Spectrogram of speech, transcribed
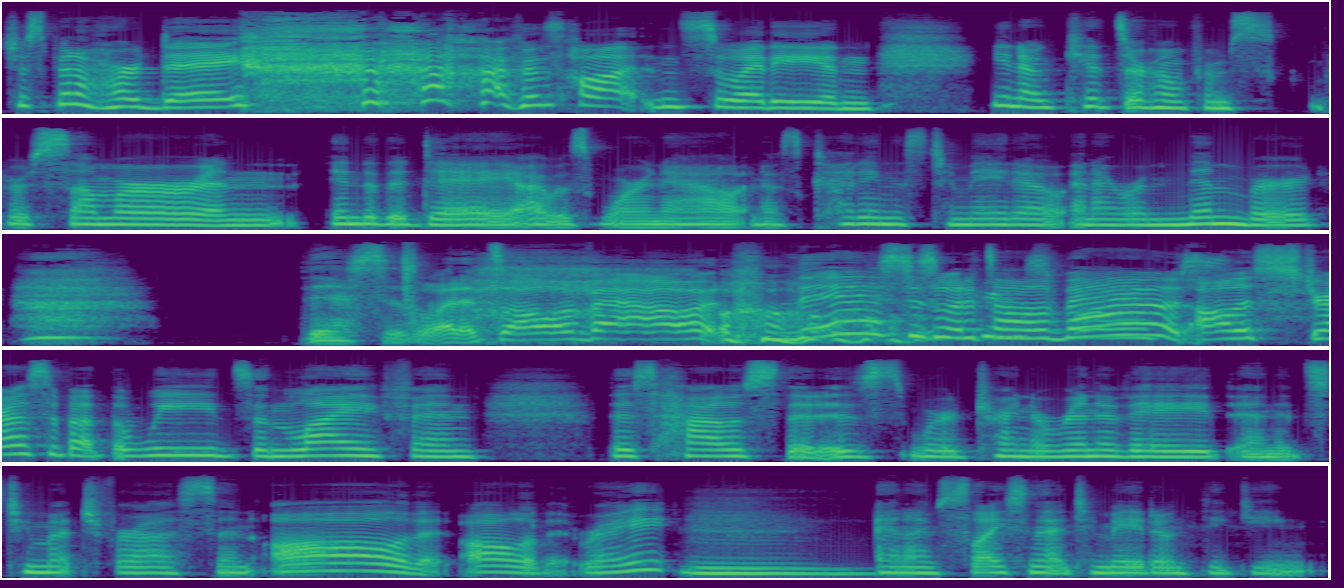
just been a hard day. I was hot and sweaty, and you know, kids are home from for summer, and into the day, I was worn out, and I was cutting this tomato, and I remembered. This is what it's all about. Oh, this is what it's all about. All the stress about the weeds and life and this house that is we're trying to renovate and it's too much for us and all of it, all of it, right? Mm. And I'm slicing that tomato and thinking,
